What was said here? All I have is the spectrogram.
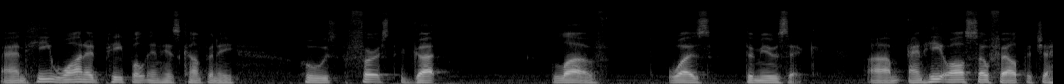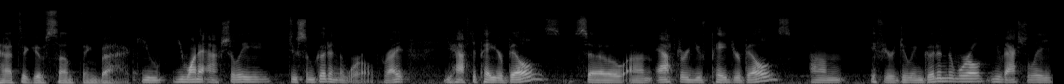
And he wanted people in his company whose first gut love was the music. Um, and he also felt that you had to give something back. You, you want to actually do some good in the world, right? You have to pay your bills. So um, after you've paid your bills, um, if you're doing good in the world, you've actually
